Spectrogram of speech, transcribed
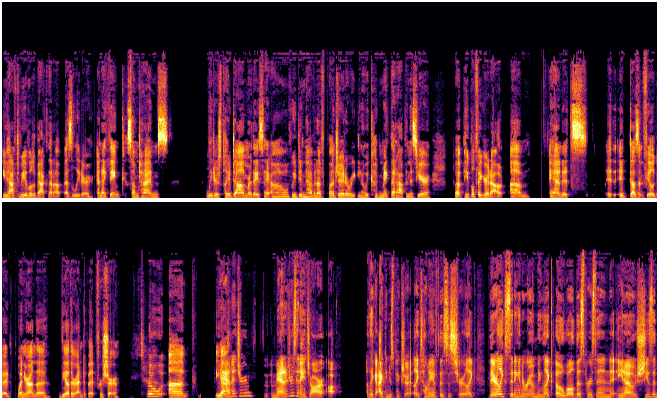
you have to be able to back that up as a leader and i think sometimes leaders play dumb or they say oh we didn't have enough budget or we you know we couldn't make that happen this year but people figure it out um, and it's it, it, doesn't feel good when you're on the the other end of it for sure. So um yeah. managers managers in hr uh, like i can just picture it like tell me if this is true like they're like sitting in a room being like oh well this person you know she's a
